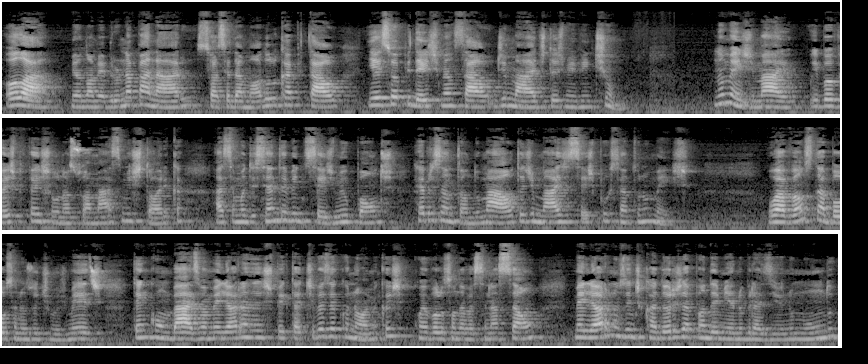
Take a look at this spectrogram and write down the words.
Olá, meu nome é Bruna Panaro, sócia da Módulo Capital e esse é o update mensal de maio de 2021. No mês de maio, o Ibovespa fechou na sua máxima histórica acima de 126 mil pontos, representando uma alta de mais de 6% no mês. O avanço da bolsa nos últimos meses tem como base uma melhora nas expectativas econômicas, com a evolução da vacinação, melhora nos indicadores da pandemia no Brasil e no mundo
